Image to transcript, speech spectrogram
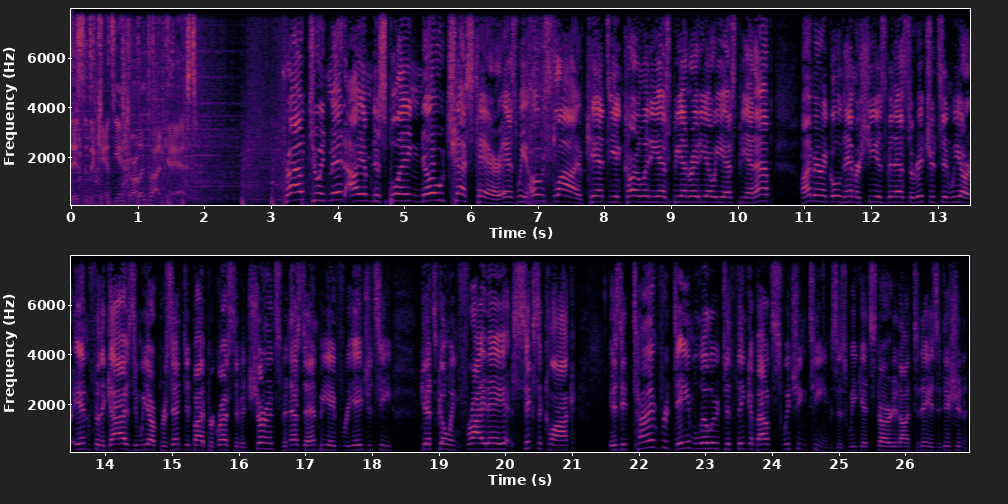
This is the Canty and Carlin podcast. Proud to admit I am displaying no chest hair as we host live Canty and Carlin, ESPN Radio, ESPN app. I'm Aaron Goldhammer. She is Vanessa Richardson. We are in for the guys, and we are presented by Progressive Insurance. Vanessa NBA free agency gets going Friday, 6 o'clock. Is it time for Dame Lillard to think about switching teams as we get started on today's edition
